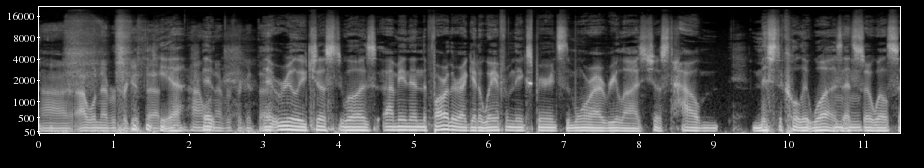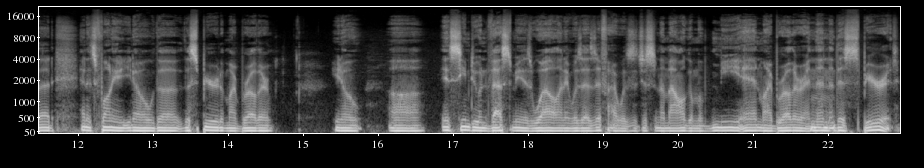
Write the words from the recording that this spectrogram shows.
Uh, I will never forget that. Yeah, I will it- never forget that. It really just was. I mean, and the farther I get away from the experience, the more I realize just how mystical it was. That's so well said. And it's funny, you know, the the spirit of my brother, you know, uh, it seemed to invest me as well, and it was as if I was just an amalgam of me and my brother, and then this spirit.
